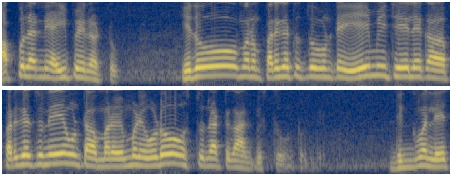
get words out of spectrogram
అప్పులన్నీ అయిపోయినట్టు. ఏదో మనం పరిగెత్తుతూ ఉంటే ఏమీ చేయలేక పరిగెత్తునే ఉంటాం. మనం ఎమ్మడి ఎవడో వస్తున్నట్టుగా అనిపిస్తూ ఉంటుంది. దిగ్మం లేచి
